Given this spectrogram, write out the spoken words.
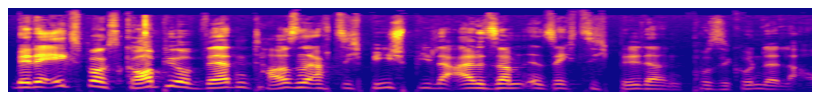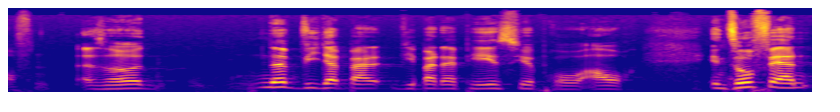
mit der Xbox Scorpio werden 1080p-Spiele allesamt in 60 Bildern pro Sekunde laufen. Also, ne, wie, der, wie bei der PS4 Pro auch. Insofern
